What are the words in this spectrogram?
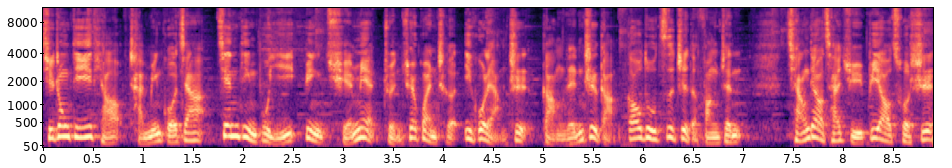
其中第一条阐明国家坚定不移并全面准确贯彻“一国两制”、港人治港、高度自治的方针，强调采取必要措施，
